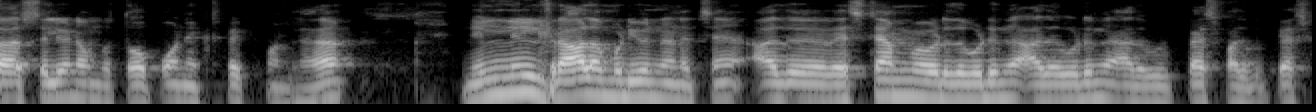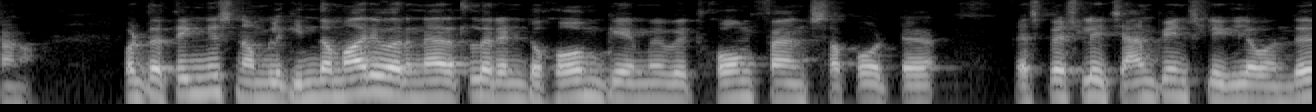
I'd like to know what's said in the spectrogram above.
காஸ்ட்லயும் நம்ம தோப்போன்னு எக்ஸ்பெக்ட் பண்ணல. நில் நில் ட்ரால முடியும்னு நினைச்சேன். அது வெஸ்ட் ஹாம் விடுது விடுங்க அதை விடுங்க அது பேச அது பேச வேணாம். பட் த திங் இஸ் நம்மளுக்கு இந்த மாதிரி ஒரு நேரத்துல ரெண்டு home game with home fan support especially Champions லீக்ல வந்து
